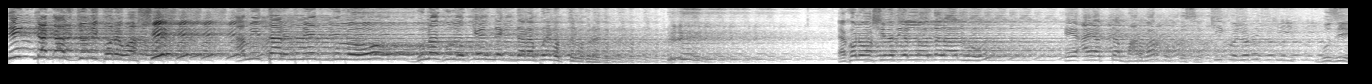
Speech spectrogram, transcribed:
তিনটা কাজ যদি করে ওয়াসি, আমি তার নেকগুলো গুণাগুলোকে নেক দ্বারা পরিবর্তন করে দেব। এখন ওয়াসি রাদিয়াল্লাহু তাআলা আনহু এই আয়াতটা বারবার পড়তেছে। কি কইল রে? কি? বুঝি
